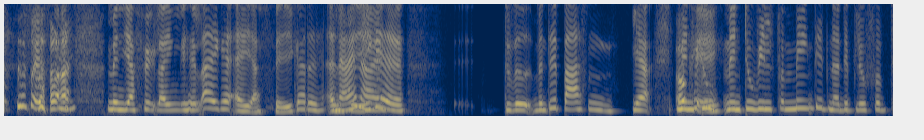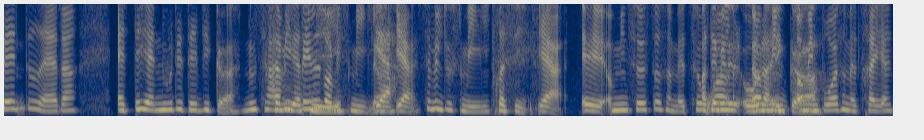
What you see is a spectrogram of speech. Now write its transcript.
Så, men jeg føler egentlig heller ikke, at jeg faker det. Altså, Nej, det er nej. ikke... Du ved, men det er bare sådan... Ja, men, Okay. du, men du ville formentlig, når det blev forventet af dig, at det her, nu er det det, vi gør. Nu tager Så vi et billede, hvor smile. vi smiler. Ja. ja, så vil du smile. Præcis. Ja, øh, og min søster, som er to Og det ville en og, min, og min bror, som er tre,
